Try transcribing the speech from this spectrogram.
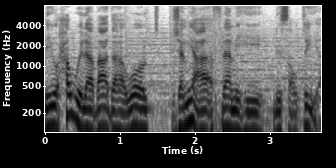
ليحول بعدها وولت جميع أفلامه لصوتية.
